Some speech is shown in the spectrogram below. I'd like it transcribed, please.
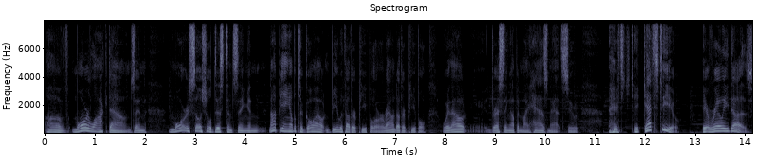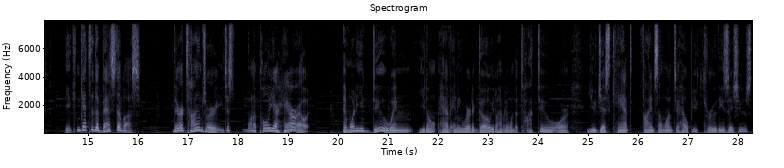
of more lockdowns and more social distancing and not being able to go out and be with other people or around other people without dressing up in my hazmat suit it's, it gets to you. It really does. It can get to the best of us. There are times where you just want to pull your hair out. And what do you do when you don't have anywhere to go, you don't have anyone to talk to, or you just can't find someone to help you through these issues?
